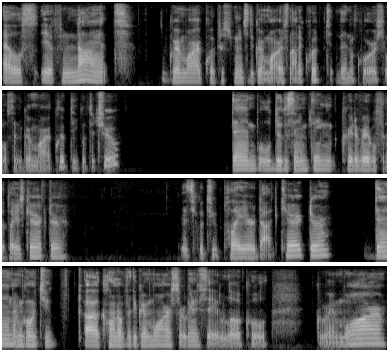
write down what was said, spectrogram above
else if not, Grimoire equipped, which means the Grimoire is not equipped. Then, of course, we'll set Grimoire equipped equal to true. Then we'll do the same thing, create a variable for the player's character is equal to player dot character. Then I'm going to uh, clone over the grimoire. So we're going to say local grimoire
